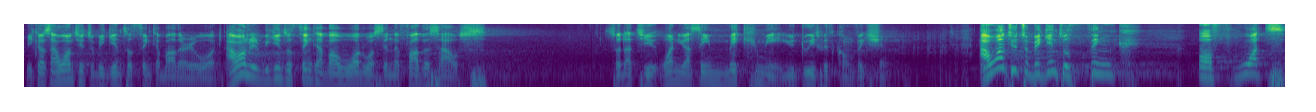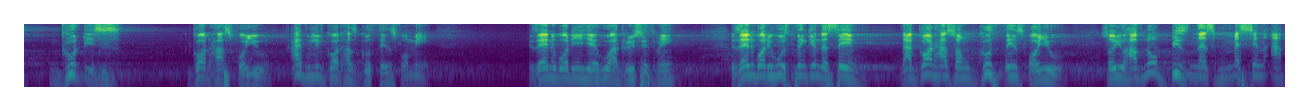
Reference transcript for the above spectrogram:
Because I want you to begin to think about the reward. I want you to begin to think about what was in the Father's house. So that you, when you are saying, make me, you do it with conviction. I want you to begin to think of what goodies God has for you. I believe God has good things for me. Is there anybody here who agrees with me? Is there anybody who's thinking the same? That God has some good things for you. So you have no business messing up.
